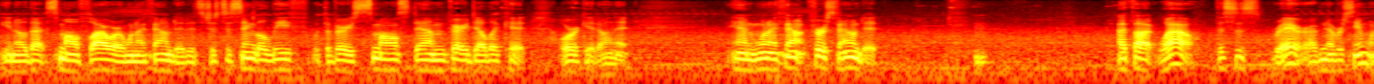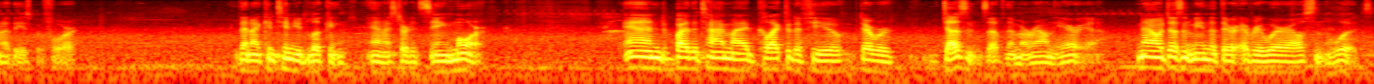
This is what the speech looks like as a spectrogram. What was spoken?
you know, that small flower when I found it, it's just a single leaf with a very small stem, very delicate orchid on it. And when I found, first found it, I thought, wow, this is rare. I've never seen one of these before. Then I continued looking and I started seeing more. And by the time I had collected a few, there were dozens of them around the area. Now, it doesn't mean that they're everywhere else in the woods.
